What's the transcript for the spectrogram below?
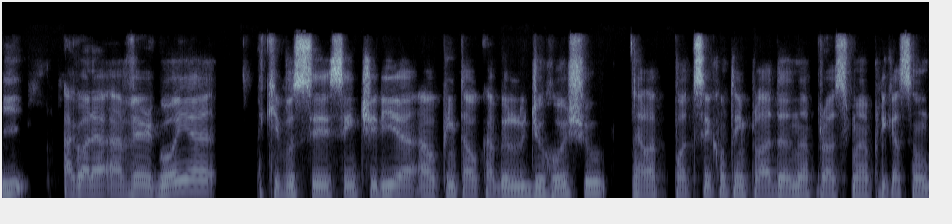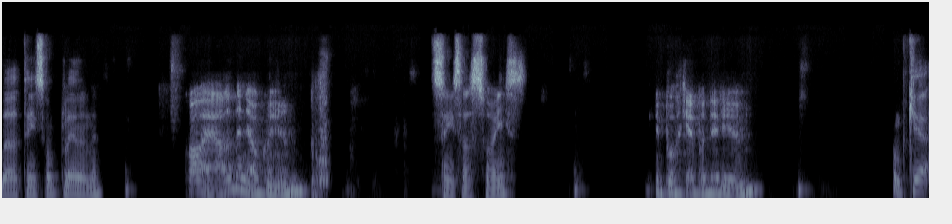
E agora, a vergonha que você sentiria ao pintar o cabelo de roxo ela pode ser contemplada na próxima aplicação da atenção plena, né? Qual é ela, Daniel Cunha? Sensações. E por que poderia? Porque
